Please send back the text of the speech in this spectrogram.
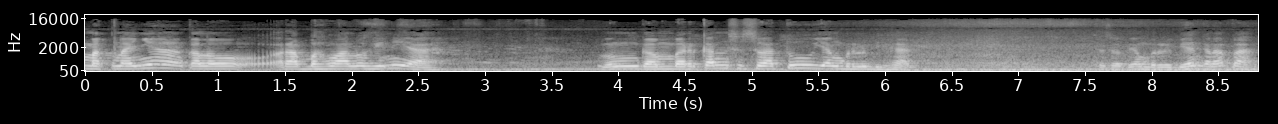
maknanya kalau rabah waluh ini ya menggambarkan sesuatu yang berlebihan. Sesuatu yang berlebihan kenapa?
